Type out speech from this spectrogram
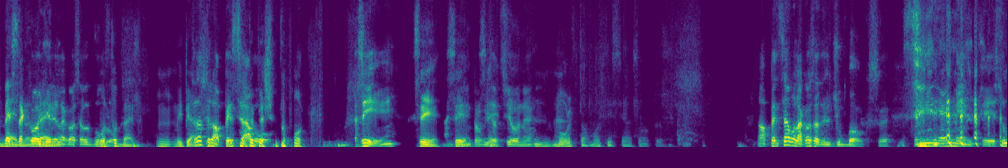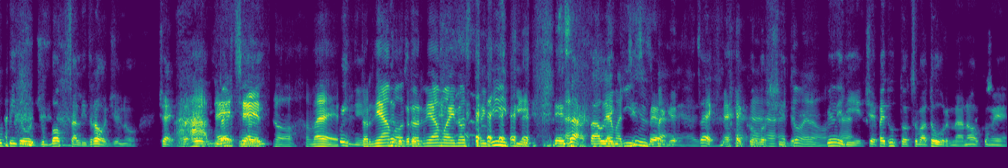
bello, sa cogliere la cosa al volo. Molto bello, mm, mi piace. Tra l'altro no, pensavo... È piaciuto molto. Ah, sì? Sì, sì, improvvisazione? Sì. Mm, molto, moltissimo. Sì. No, pensavo alla cosa del jukebox sì. e mi viene in mente subito jukebox all'idrogeno. Cioè, ah, beh, certo. Beh, Quindi, torniamo, potremmo... torniamo, ai nostri miti. esatto, alla Ginsberg. Cioè, ecco, eh, eh, no? Quindi, eh. cioè, poi tutto insomma torna, no? Come,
